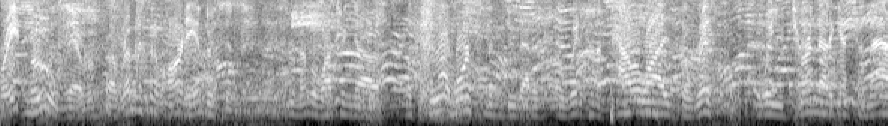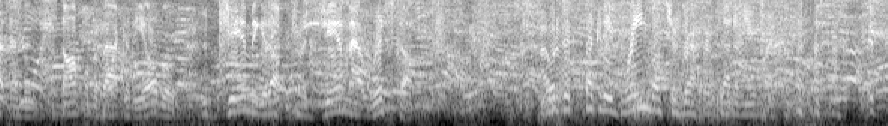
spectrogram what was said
great move there, uh, reminiscent of Arn Anderson. I just remember watching uh, the Four Horsemen do that, a, a, way to kind of paralyze the wrist, the way you turn that against the mat and then stomp on the back of the elbow. You're jamming it up, You're trying to jam that wrist up. I would have expected a Brainbusters reference out of you, Mike. it's,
